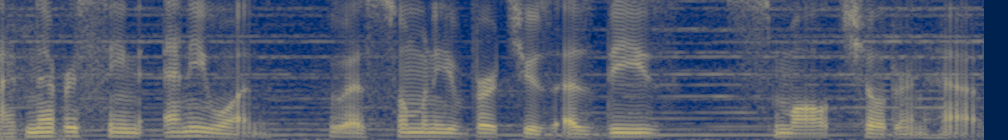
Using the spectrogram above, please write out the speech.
I've never seen anyone who has so many virtues as these small children have.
